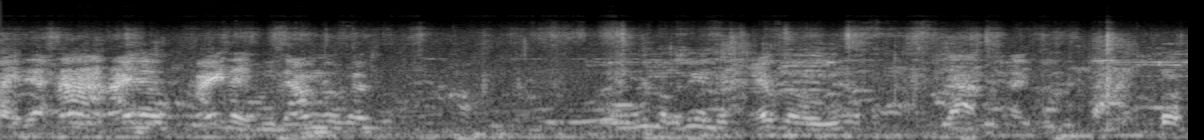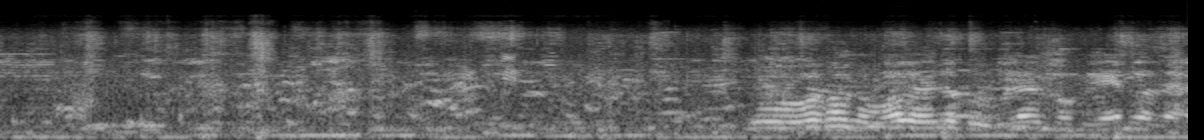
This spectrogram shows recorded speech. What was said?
ไข่ได้ห้าให้แล้วให้ไหนมีน้ำแล้วกันโอ้ยเราเล่นแอปเราลากไข่ไปตายโอ้เขาบอกว่าเราถูกแล้วเราแพ้แล้วแหละ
